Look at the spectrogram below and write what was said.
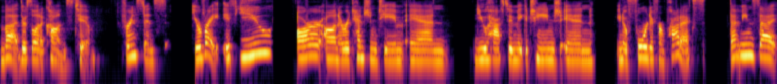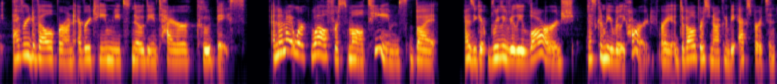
But there's a lot of cons too. For instance, you're right. If you are on a retention team and you have to make a change in, you know, four different products, that means that every developer on every team needs to know the entire code base. And that might work well for small teams, but as you get really, really large, that's going to be really hard, right? Developers are not going to be experts in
